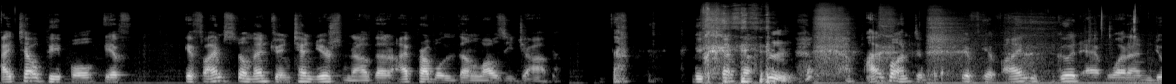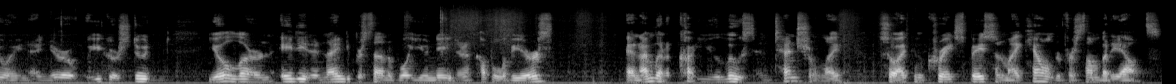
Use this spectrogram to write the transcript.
I tell people if if i'm still mentoring 10 years from now then i probably done a lousy job. I want to, if, if I'm good at what I'm doing and you're a weaker student, you'll learn 80 to 90% of what you need in a couple of years. And I'm going to cut you loose intentionally so I can create space in my calendar for somebody else.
